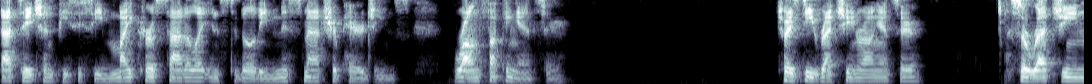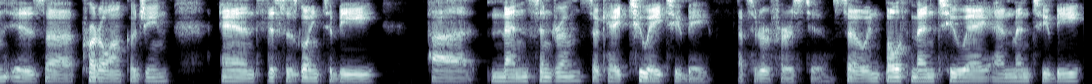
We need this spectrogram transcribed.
That's HNPCC, microsatellite instability, mismatch repair genes. Wrong fucking answer. Choice D, RET gene, wrong answer. So RET gene is a proto-oncogene, and this is going to be uh, men's syndromes, okay, 2A, 2B. That's what it refers to. So in both MEN 2A and MEN 2B,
